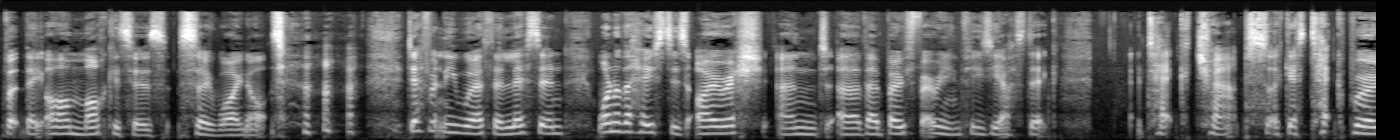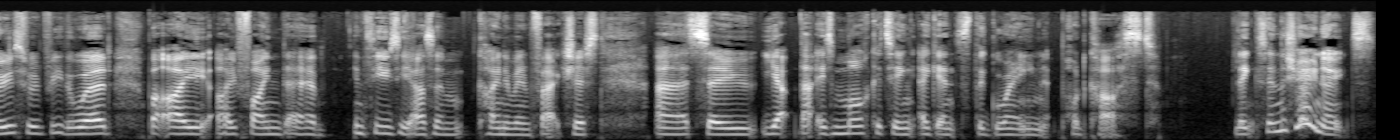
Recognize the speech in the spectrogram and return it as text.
but they are marketers, so why not? Definitely worth a listen. One of the hosts is Irish, and uh, they're both very enthusiastic tech chaps. I guess tech bros would be the word, but I, I find their enthusiasm kind of infectious. Uh, so, yeah, that is Marketing Against the Grain podcast. Links in the show notes.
